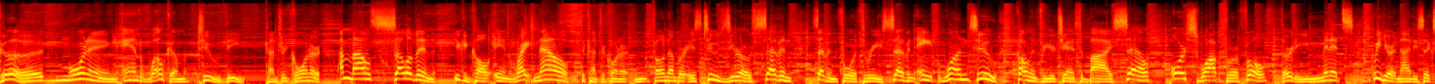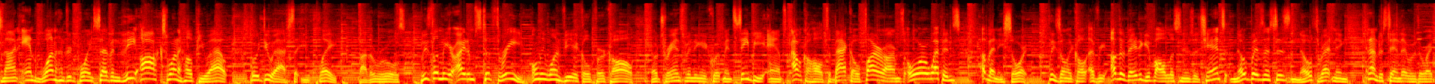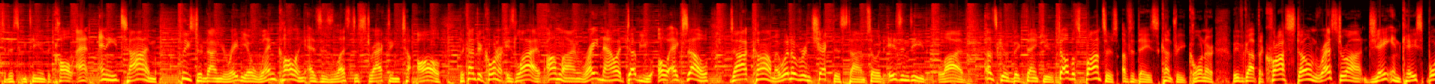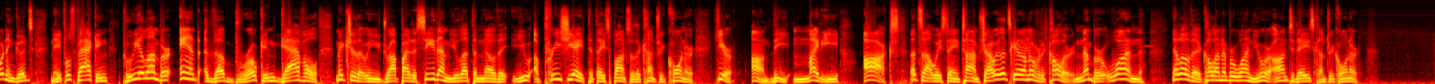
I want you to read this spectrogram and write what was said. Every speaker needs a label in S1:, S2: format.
S1: Good morning and welcome to the Country Corner. I'm Miles Sullivan. You can call in right now. The Country Corner phone number is 207 743 7812. Call in for your chance to buy, sell, or swap for a full 30 minutes. We here at 96.9 and 100.7 The Ox want to help you out, but we do ask that you play by the rules. Please limit your items to three, only one vehicle per call. No transmitting equipment, CB amps, alcohol, tobacco, firearms, or weapons of any sort. Please only call every other day to give all listeners a chance. No businesses, no threatening. And understand that we have the right to discontinue the call at any time. Please turn down your radio when calling as is less distracting to all. The Country Corner is live online right now at WOXO.com. I went over and checked this time, so it is indeed live. Let's give a big thank you to all the sponsors of today's Country Corner. We've got the Crosstone Restaurant, J&K Sporting Goods, Naples Packing, Puya Lumber, and the Broken Gavel. Make sure that when you drop by to see them, you let them know that you appreciate that they sponsor the Country Corner here on the Mighty Ox. Let's not waste any time, shall we? Let's get on over to caller number one. Hello there, caller number one. You are on today's Country Corner.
